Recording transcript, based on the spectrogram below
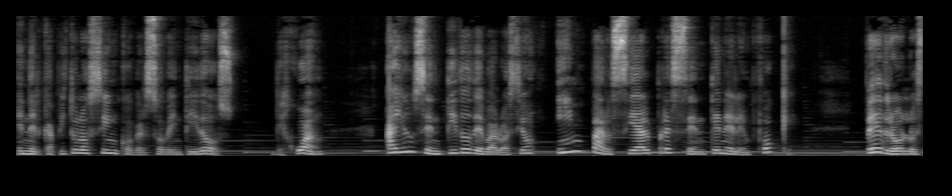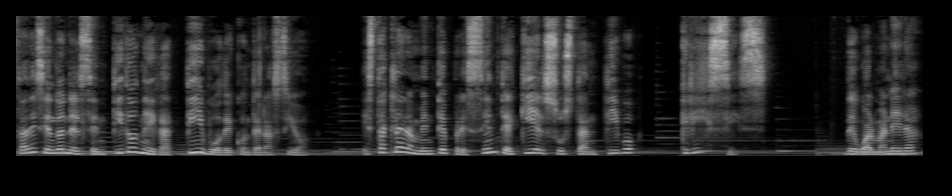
en el capítulo 5, verso 22 de Juan, hay un sentido de evaluación imparcial presente en el enfoque. Pedro lo está diciendo en el sentido negativo de condenación. Está claramente presente aquí el sustantivo crisis. De igual manera,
